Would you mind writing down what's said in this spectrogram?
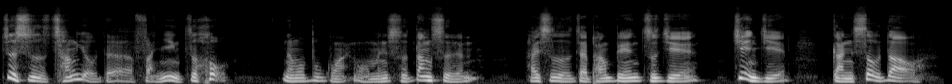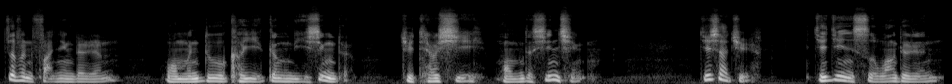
这是常有的反应之后，那么不管我们是当事人，还是在旁边直接、间接感受到这份反应的人，我们都可以更理性的去调息我们的心情。接下去，接近死亡的人。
